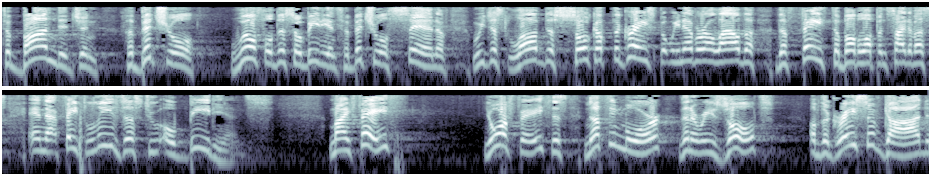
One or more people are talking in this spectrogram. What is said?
to bondage and habitual willful disobedience, habitual sin of we just love to soak up the grace, but we never allow the, the faith to bubble up inside of us, and that faith leads us to obedience. My faith, your faith, is nothing more than a result of the grace of God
